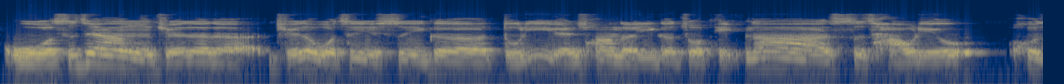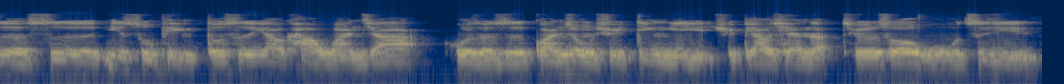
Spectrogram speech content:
我是这样觉得的，觉得我自己是一个独立原创的一个作品。那是潮流或者是艺术品，都是要靠玩家。或者是观众去定义、去标签的，就是说我自己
